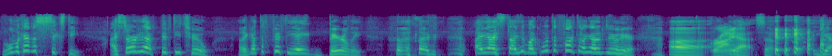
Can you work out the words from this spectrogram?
The level cap is sixty. I started at fifty two, and I got to fifty eight barely. I, I I'm like, what the fuck do I got to do here? Uh, Grind. Yeah. So yeah,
